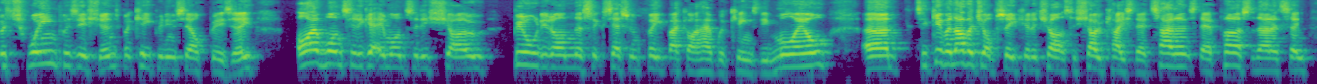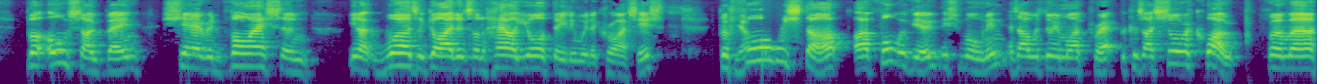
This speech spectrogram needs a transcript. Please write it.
between positions, but keeping himself busy. I wanted to get him onto this show building on the success and feedback I had with Kingsley Moyle, um, to give another job seeker the chance to showcase their talents, their personality, but also, Ben, share advice and you know words of guidance on how you're dealing with a crisis. Before yep. we start, I thought of you this morning as I was doing my prep because I saw a quote from. Uh,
